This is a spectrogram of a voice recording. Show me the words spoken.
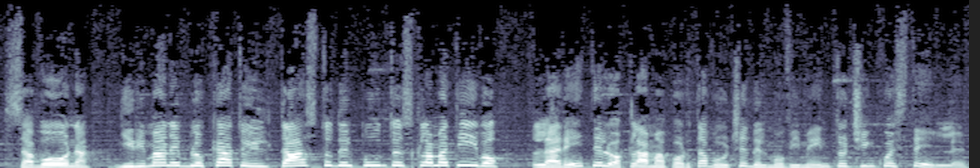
Savona, gli rimane bloccato il tasto del punto esclamativo. La rete lo acclama portavoce del Movimento 5 Stelle.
